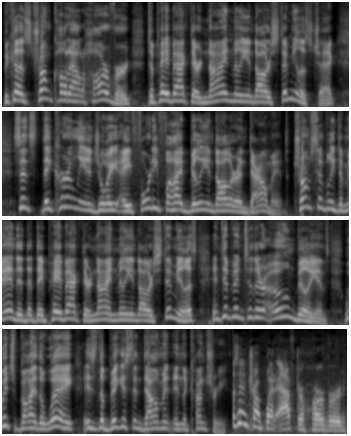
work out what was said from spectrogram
because Trump called out Harvard to pay back their $9 million stimulus check since they currently enjoy a $45 billion endowment. Trump simply demanded that they pay back their $9 million stimulus and dip into their own billions, which, by the way, is the biggest endowment in the country. President Trump went after Harvard,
